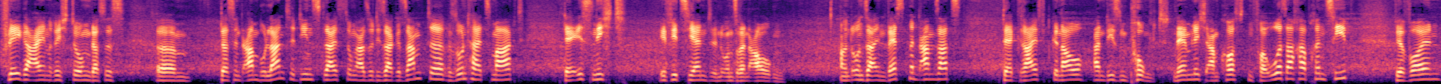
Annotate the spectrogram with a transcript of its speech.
Pflegeeinrichtungen, das ist ähm, das sind ambulante Dienstleistungen, also dieser gesamte Gesundheitsmarkt, der ist nicht effizient in unseren Augen. Und unser Investmentansatz, der greift genau an diesem Punkt, nämlich am Kostenverursacherprinzip. Wir wollen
